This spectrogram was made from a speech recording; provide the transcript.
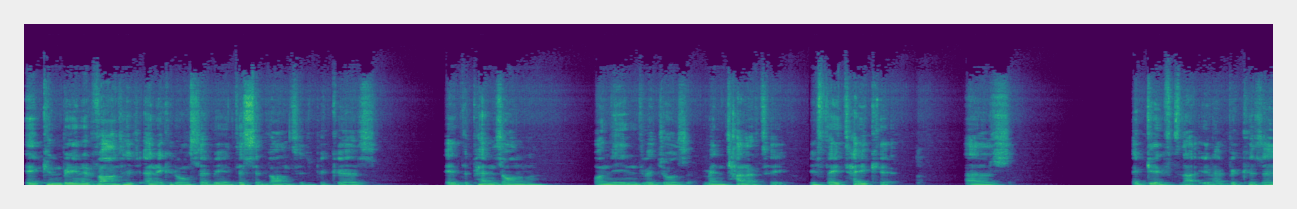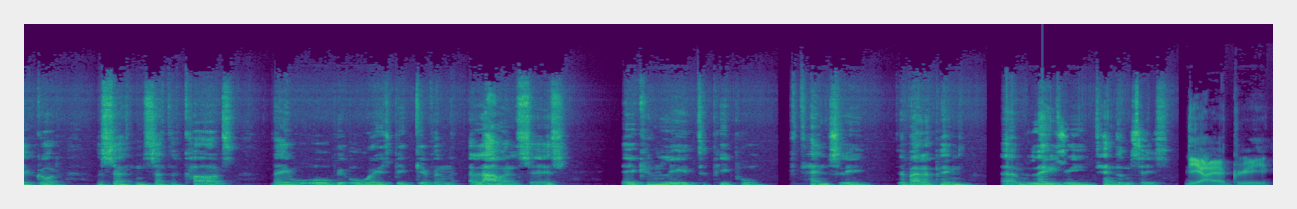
it can be an advantage and it can also be a disadvantage because it depends on on the individual's mentality. If they take it as a gift that, you know, because they've got a certain set of cards, they will all be always be given allowances. It can lead to people potentially developing um, lazy tendencies. Yeah, I agree.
